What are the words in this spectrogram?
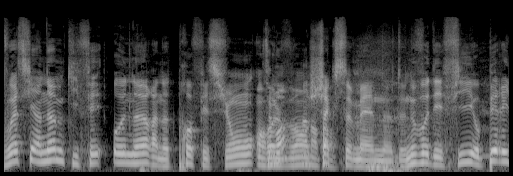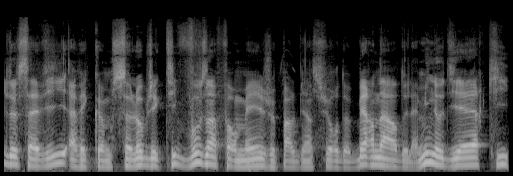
Voici un homme qui fait honneur à notre profession en relevant Ah non, chaque semaine de nouveaux défis au péril de sa vie, avec comme seul objectif vous informer. Je parle bien sûr de Bernard de la Minaudière qui,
